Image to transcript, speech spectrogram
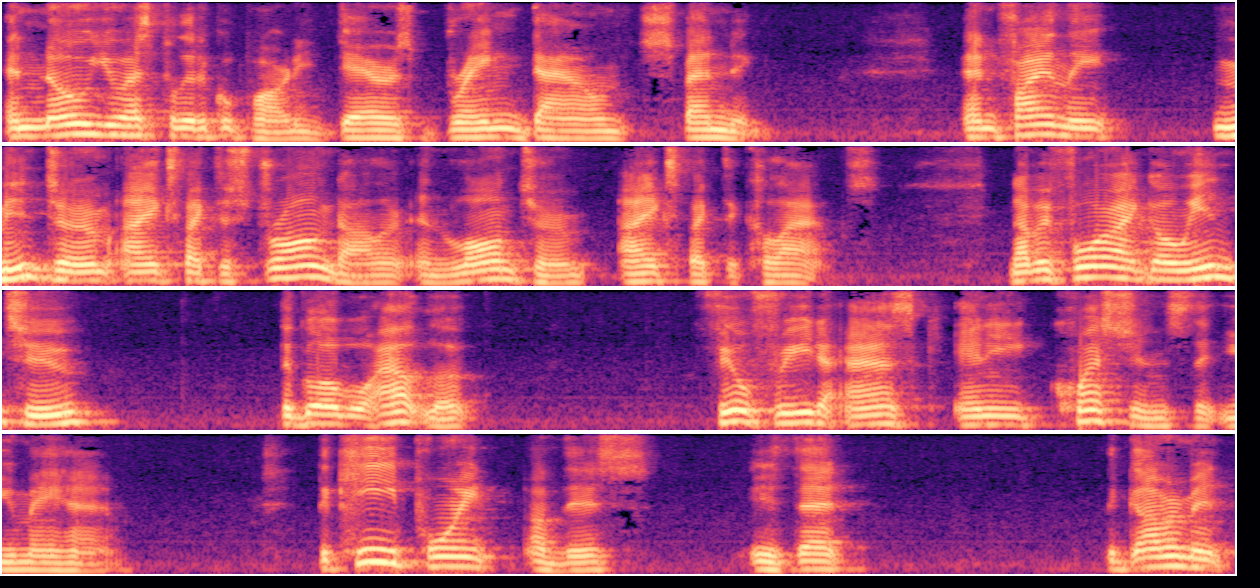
and no US political party dares bring down spending. And finally, midterm, I expect a strong dollar, and long term, I expect a collapse. Now, before I go into the global outlook, feel free to ask any questions that you may have. The key point of this is that the government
